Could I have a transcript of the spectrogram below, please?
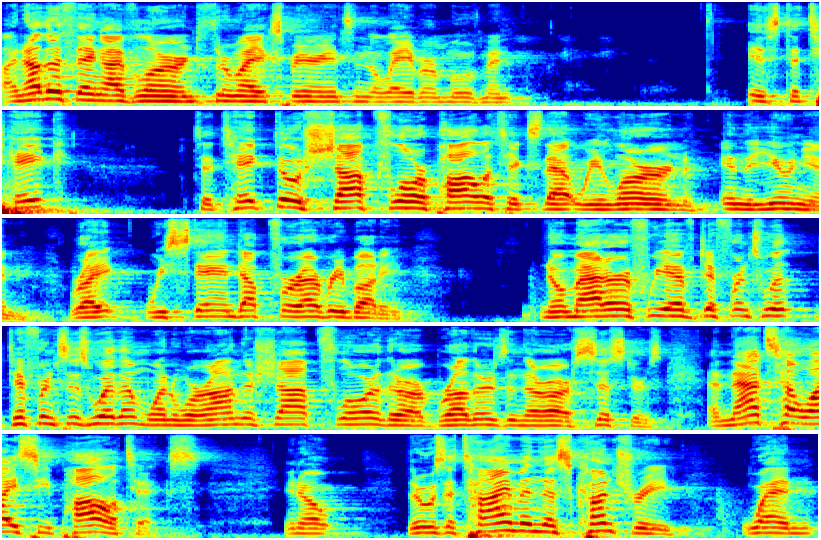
another thing I've learned through my experience in the labor movement is to take to take those shop floor politics that we learn in the union, right? We stand up for everybody. No matter if we have difference with, differences with them, when we're on the shop floor, there are brothers and there are sisters. And that's how I see politics. You know, there was a time in this country when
